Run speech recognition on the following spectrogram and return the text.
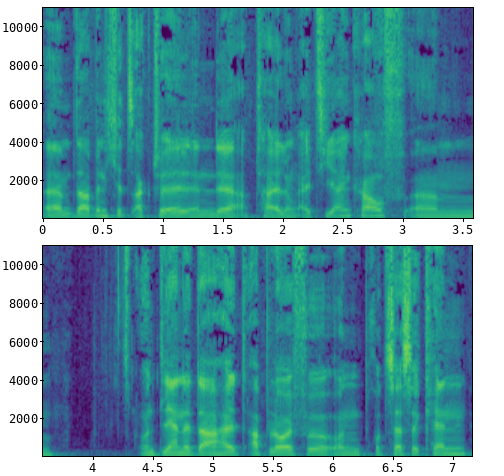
Ähm, da bin ich jetzt aktuell in der Abteilung IT-Einkauf ähm, und lerne da halt Abläufe und Prozesse kennen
